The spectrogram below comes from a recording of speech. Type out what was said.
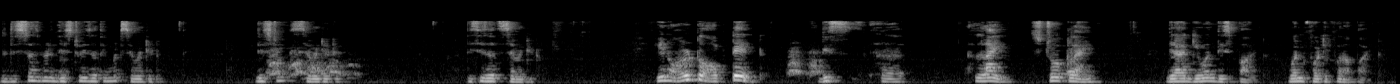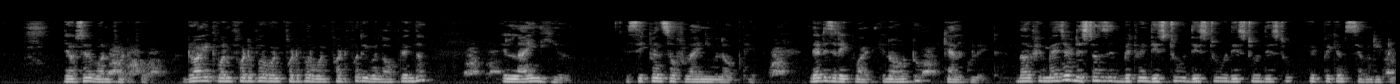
the distance between these two is nothing but 72 this two 72 this is at 72 in order to obtain this uh, line stroke line they are given this part 144 apart. They have said 144 draw it 144 144 144 you will obtain the a line here. A sequence of line you will obtain. That is required in order to calculate. Now if you measure distance between these two these two these two these two it becomes 72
